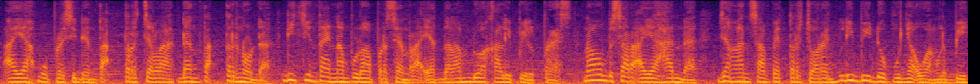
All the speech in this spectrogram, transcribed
Ayahmu presiden tak tercela dan tak ternoda. Dicintai 65% rakyat dalam dua kali pilpres. Nama besar ayahanda jangan sampai tercoreng libido punya uang lebih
